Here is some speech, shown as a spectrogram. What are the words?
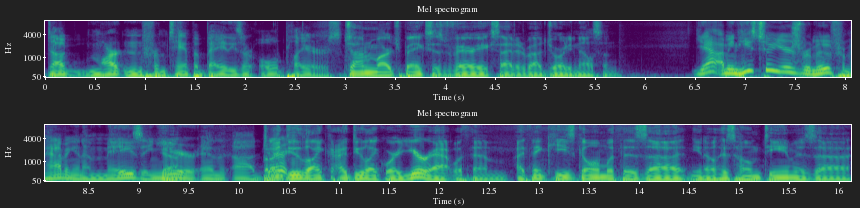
Doug Martin from Tampa Bay. These are old players. John Marchbanks is very excited about Jordy Nelson. Yeah, I mean, he's two years removed from having an amazing Yeah. year. And uh, But I do like I do like where you're at with him. I think he's going with his uh you know his home team is uh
